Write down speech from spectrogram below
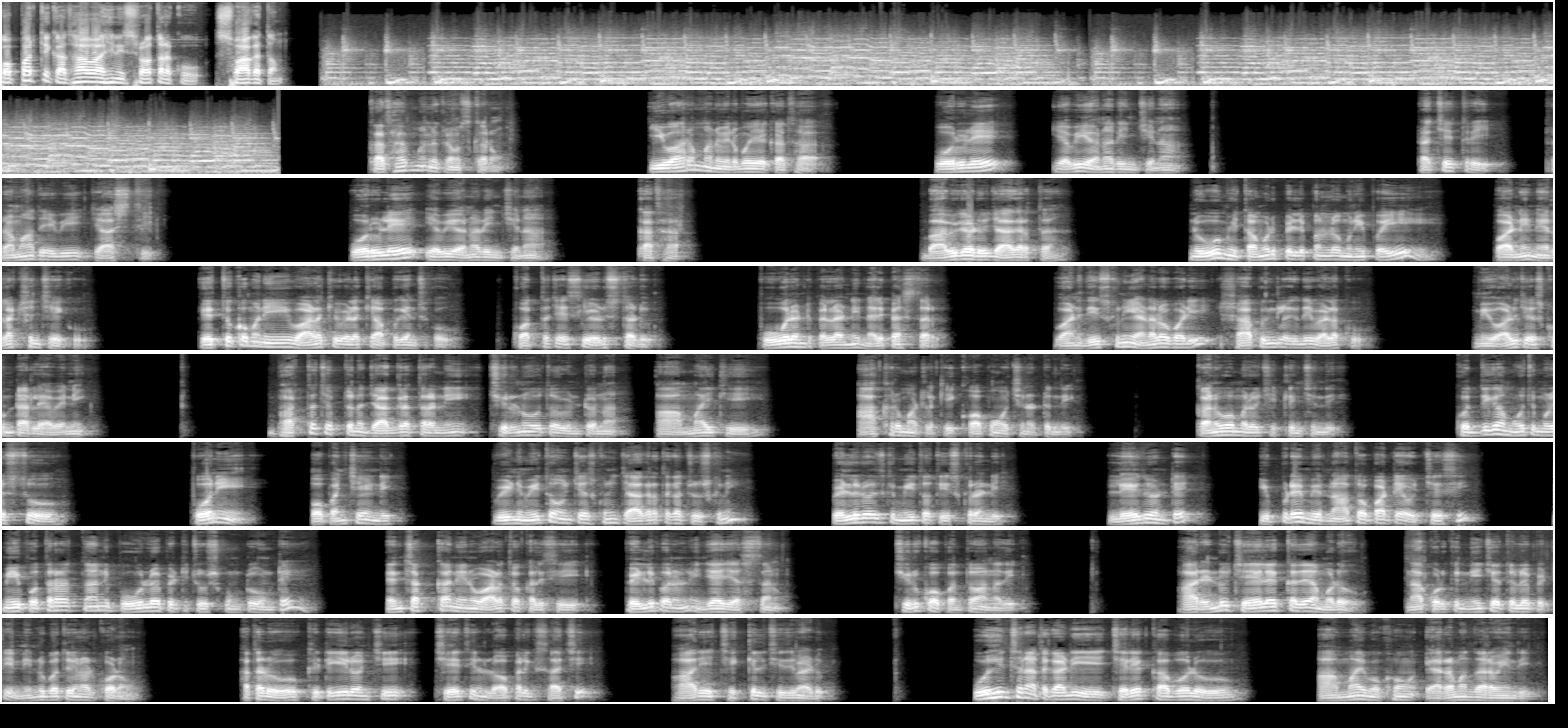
కొప్పర్తి కథావాహిని శ్రోతలకు స్వాగతం. కథాభిమానులకు నమస్కారం. ఈ వారం మనం వినబోయే కథ ఒరులే యవి అనరించిన రచయిత్రి రమాదేవి జాస్తి. ఒరులే యవి అనరించిన కథ. బావిగాడు జాగ్రత్త. నువ్వు మీ తమ్ముడి పెళ్ళి పనిలో మునిగిపోయి వాడిని నిర్లక్ష్యం చేయకు. ఎత్తుకోమని వాళ్ళకి వీళ్ళకి అప్పగించకు. కొత్త చేసి ఏడుస్తాడు. పువ్వులంటి పిల్లల్ని నలిపేస్తారు. వాడిని తీసుకుని ఎండలో పడి షాపింగ్లకి వెళ్ళకు. మీ వాళ్ళు చేసుకుంటారులే అవన్నీ. భర్త చెప్తున్న జాగ్రత్తలని చిరునవ్వుతో వింటున్న ఆ అమ్మాయికి ఆఖరు మాటలకి కోపం వచ్చినట్టుంది. కనుబొమ్మలు చిట్లించింది. కొద్దిగా మూతి ముడుస్తూ పోనీ ఓ పని చేయండి. వీడిని మీతో ఉంచేసుకుని జాగ్రత్తగా చూసుకుని పెళ్ళి రోజుకి మీతో తీసుకురండి. లేదు అంటే ఇప్పుడే మీరు నాతో పాటే వచ్చేసి మీ పుత్రరత్నాన్ని పువ్వుల్లో పెట్టి చూసుకుంటూ ఉంటే ఎంచక్కా నేను వాళ్ళతో కలిసి పెళ్ళి పనులను ఎంజాయ్ చేస్తాను. చిరుకోపంతో అన్నది. ఆ రెండు చేయలేక్కదే అమ్మడు. నా కొడుకుని నీ చేతుల్లో పెట్టి నిన్ను బతికి నడుకోవడం అతడు కిటికీలోంచి చేతిని లోపలికి సాచి భార్య చెక్కిలి చిదిమాడు. ఊహించిన అతగాడి చర్య కాబోలు ఆ అమ్మాయి ముఖం ఎర్రమందారమైంది.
